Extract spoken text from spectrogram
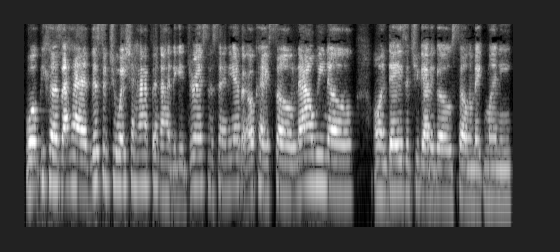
Well, because I had this situation happen, I had to get dressed and this and the other. Okay, so now we know on days that you got to go sell and make money,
